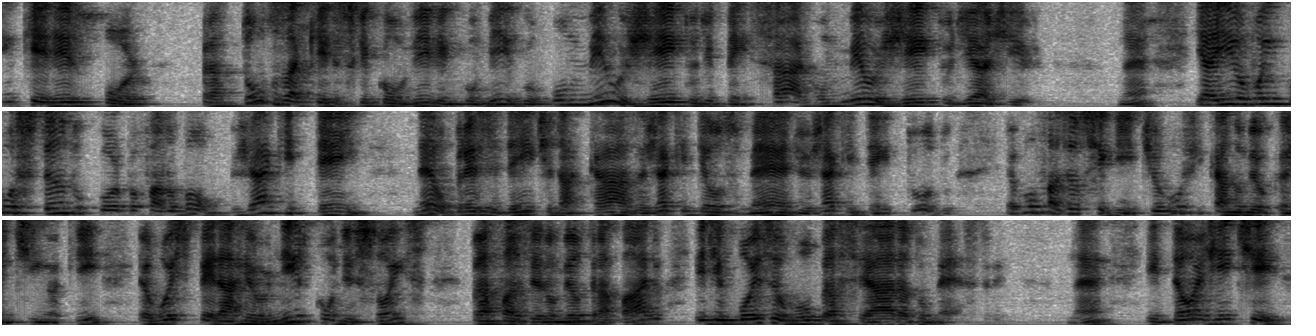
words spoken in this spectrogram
em querer pôr para todos aqueles que convivem comigo o meu jeito de pensar, o meu jeito de agir? Né? E aí eu vou encostando o corpo, eu falo, bom, já que tem né, o presidente da casa, já que tem os médios, já que tem tudo, eu vou fazer o seguinte: eu vou ficar no meu cantinho aqui, eu vou esperar reunir condições para fazer o meu trabalho e depois eu vou para a seara do mestre. Né? Então a gente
